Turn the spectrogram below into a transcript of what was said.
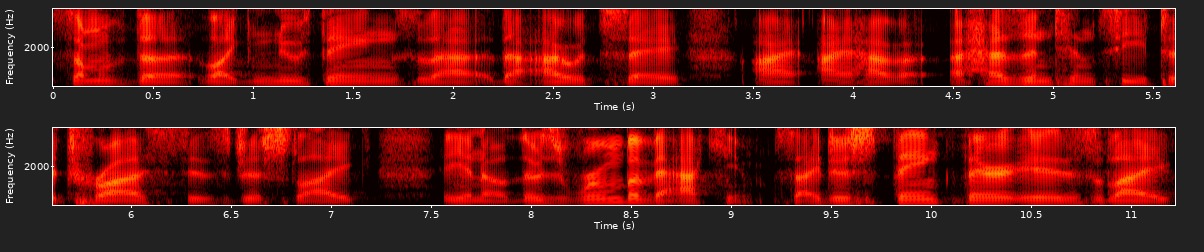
some of the like new things that that I would say I I have a, a hesitancy to trust is just like you know those Roomba vacuums. I just think there is like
